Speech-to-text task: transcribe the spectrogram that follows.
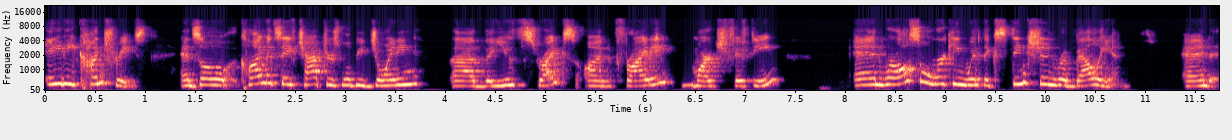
80 countries. And so climate save chapters will be joining uh, the youth strikes on Friday, March 15. And we're also working with Extinction Rebellion. And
